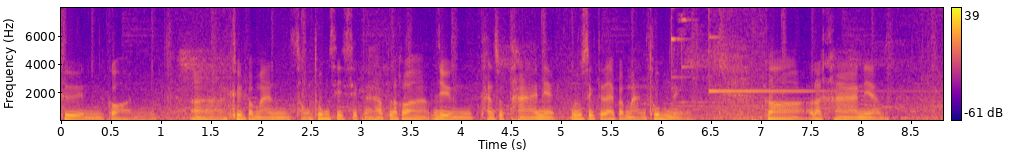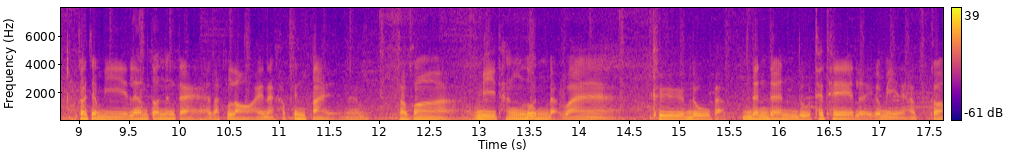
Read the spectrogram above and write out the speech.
คืนก่อนอคืนประมาณ2องทุ่มสีนะครับ แล้วก็ยืมคันสุดท้ายเนี่ยรู้สึกจะได้ประมาณทุ่มหนึ่ง ก็ราคาเนี่ยก็จะมีเริ่มต้นตั้งแต่หลักร้อยนะครับขึ้นไปนะครับแล้วก็มีทั้งรุ่นแบบว่าคือดูแบบเดินๆ ดูเท่ๆเลยก็มีนะครับ ก็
